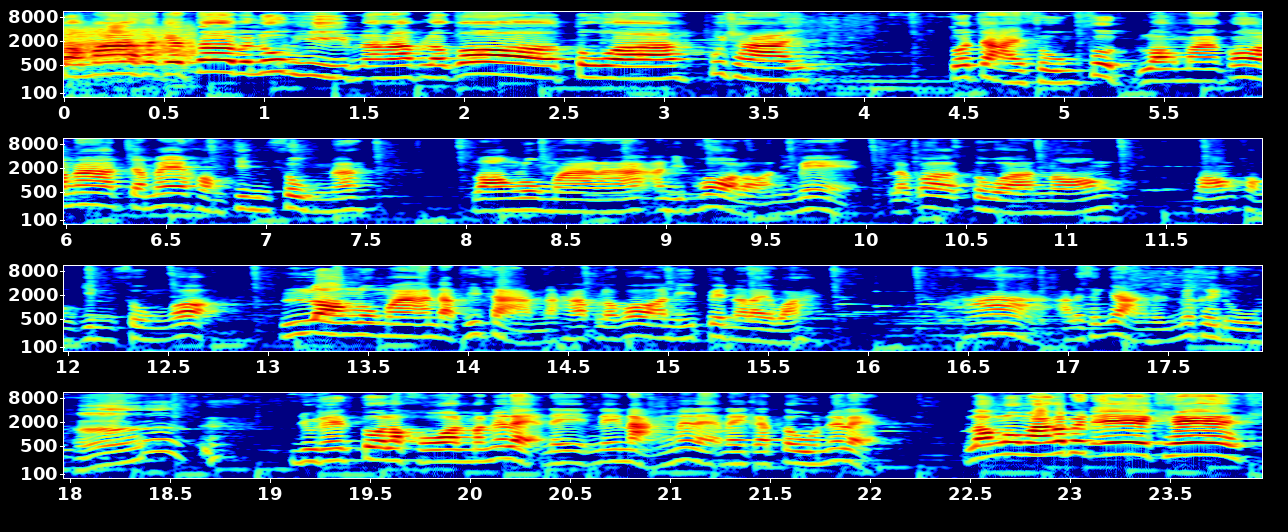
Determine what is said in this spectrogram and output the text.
ต่อมา scatter เป็นรูปหีบนะครับ แล้วก็ตัวผู้ชายตัวจ่ายสูงสุดรองมาก็น่าจะแม่ของจินซุงนะรองลงมานะฮะอันนี้พ่อเหรออันนี้แม่ แล้วก็ตัวน้องน้องของจินซุงก็รองลงมาอันดับที่ 3 นะครับ แล้วก็อันนี้เป็นอะไรวะผ้าอะไรสักอย่างหนึ่งไม่เคยดู อยู่ในตัวละครมันนี่แหละในในหนังนี่แหละในการ์ตูนนี่แหละรองลงมาก็เป็น A K Q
